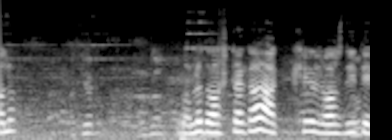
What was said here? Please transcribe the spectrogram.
বলো। বলো দশ টাকা আখের রস দিতে।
